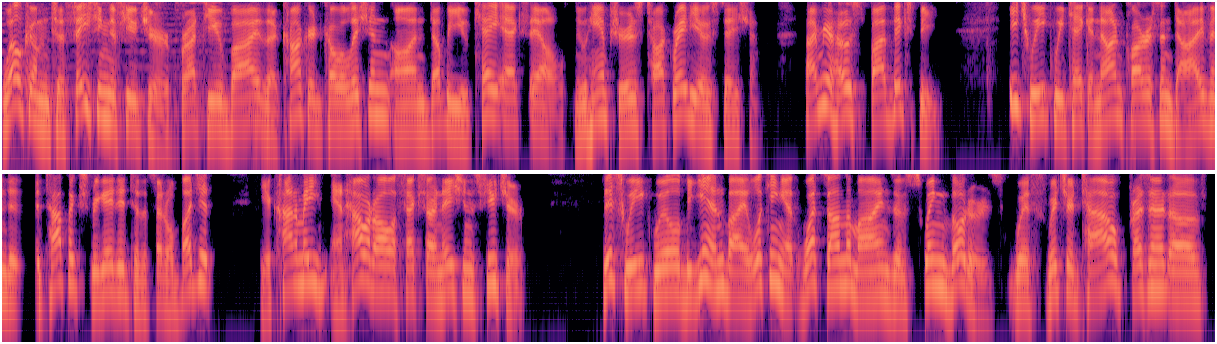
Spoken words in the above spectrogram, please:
Welcome to Facing the Future, brought to you by the Concord Coalition on WKXL, New Hampshire's talk radio station. I'm your host, Bob Bixby. Each week, we take a nonpartisan dive into topics related to the federal budget, the economy, and how it all affects our nation's future. This week, we'll begin by looking at what's on the minds of swing voters with Richard Thau, president of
